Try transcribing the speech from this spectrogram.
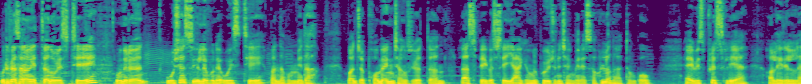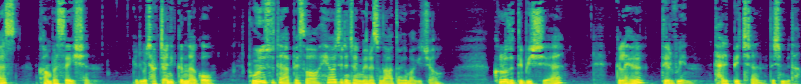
우리가 사랑했던 OST, 오늘은 오션스 11의 OST 만나봅니다. 먼저 범행 장소였던 라스베이거스의 야경을 보여주는 장면에서 흘러나왔던 곡, 엘비스 프레슬리의 A Little Less Conversation. 그리고 작전이 끝나고 분수대 앞에서 헤어지는 장면에서 나왔던 음악이죠. 클로드 드뷔시의 Clair de lune, 달빛이라는 뜻입니다.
